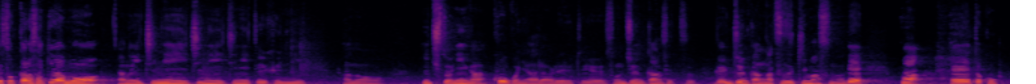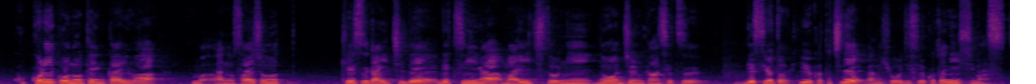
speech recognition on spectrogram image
でそこから先はもうあの121212というふうにあの1と2が交互に現れるというその循環節循環が続きますのでまあえーと、ここれ以降の展開は、まあ、あの最初の係数が1でで次がまあ1と2の循環節ですよという形であの表示することにします。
